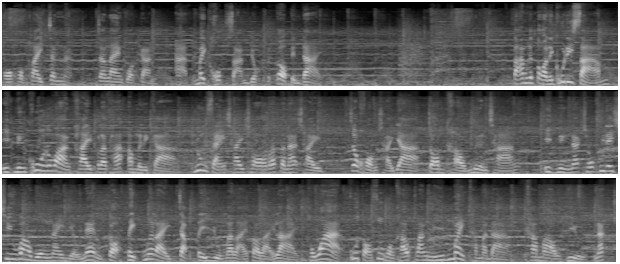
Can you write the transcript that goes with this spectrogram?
ของของใครจะหนักจะแรงกว่ากัน อาจไม่ครบ 3 ยกก็เป็นได้ ตามกันต่อในคู่ที่ 3 อีกหนึ่งคู่ระหว่างไทยประทะอเมริกาลุ่งแสงชัยชอรัตนชัย เจ้าของฉายาจอมเข่าเมืองช้าง อีกหนึ่งนักชกที่ได้ชื่อว่าวงในเหนียวแน่นเกาะติดเมื่อไหร่จับตีอยู่มาหลายต่อหลายรายเพราะว่าคู่ต่อสู้ของเขาครั้งนี้ไม่ธรรมดาคามาฮิลนักช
